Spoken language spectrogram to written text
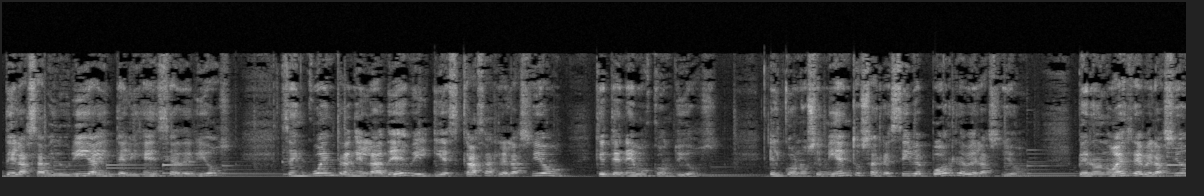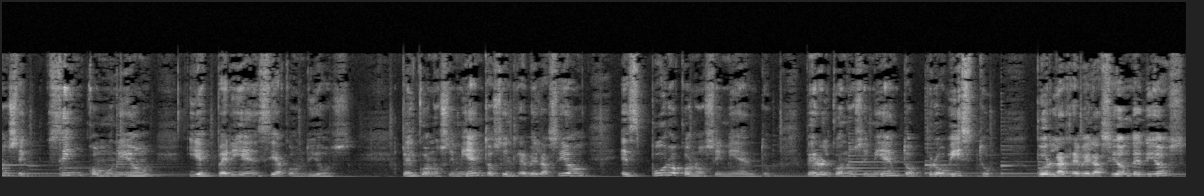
de la sabiduría e inteligencia de Dios se encuentran en la débil y escasa relación que tenemos con Dios. El conocimiento se recibe por revelación, pero no hay revelación sin, sin comunión y experiencia con Dios. El conocimiento sin revelación es puro conocimiento, pero el conocimiento provisto por la revelación de Dios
